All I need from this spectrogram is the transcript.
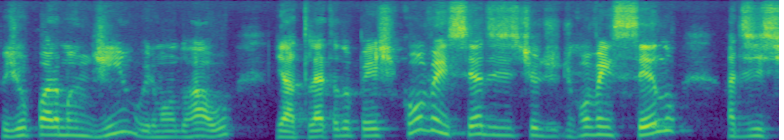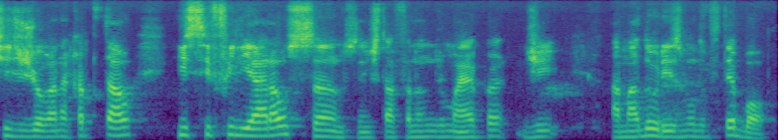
Pediu para o Armandinho, o irmão do Raul, e atleta do Peixe, convencer a desistir de, de convencê-lo a desistir de jogar na capital e se filiar ao Santos. A gente está falando de uma época de amadorismo do futebol.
